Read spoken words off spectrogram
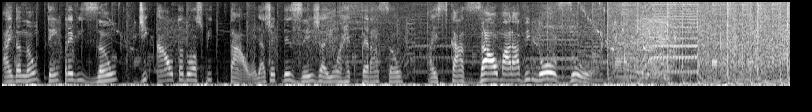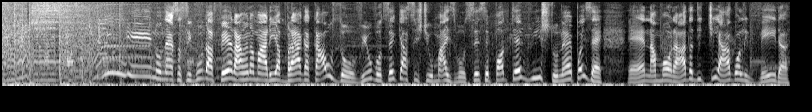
ainda não tem previsão de alta do hospital. E a gente deseja aí uma recuperação a esse casal maravilhoso. Menino, nessa segunda-feira a Ana Maria Braga causou, viu? Você que assistiu mais você, você pode ter visto, né? Pois é, é namorada de Tiago Oliveira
